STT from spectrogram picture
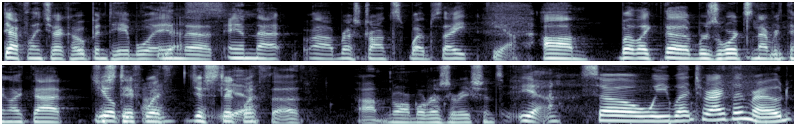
definitely check Open Table in Yes. the in that uh, restaurant's website. Yeah. Um, but like the resorts and everything like that, just You'll stick with just stick Yeah. with uh, um, normal reservations. Yeah. So we went to Raglan Road.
